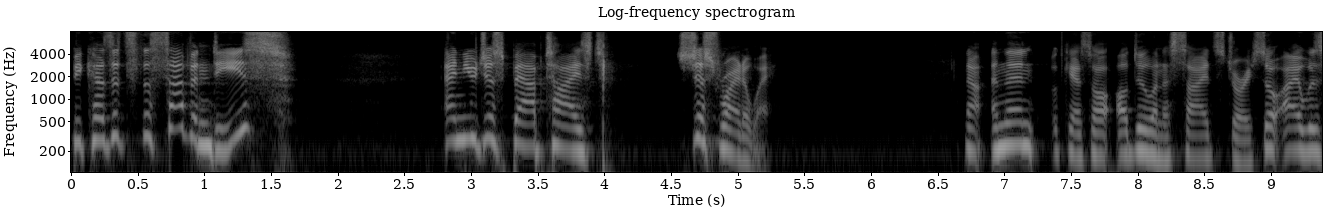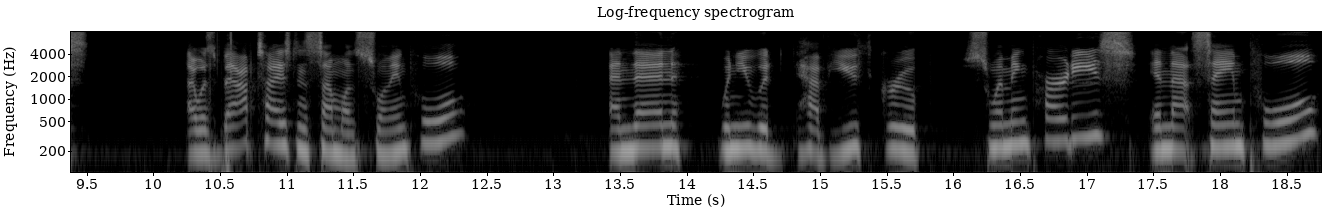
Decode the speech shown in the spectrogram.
because it's the 70s and you just baptized just right away. Now, and then, okay, so I'll, I'll do an aside story. So I was, I was baptized in someone's swimming pool, and then when you would have youth group swimming parties in that same pool,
